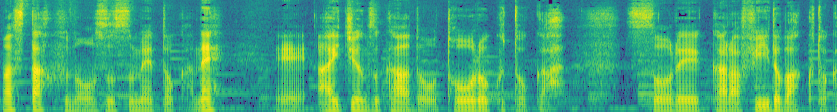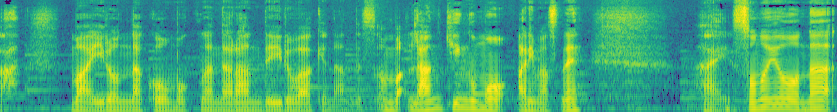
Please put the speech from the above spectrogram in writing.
まあ、スタッフのおすすめとかね、えー、iTunes カードを登録とかそれからフィードバックとか、まあいろんな項目が並んでいるわけなんです。まあ、ランキングもありますね。はい、そのような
